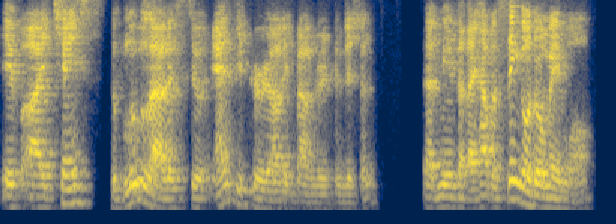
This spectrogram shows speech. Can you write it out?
if I change the blue lattice to anti-periodic boundary conditions, that means that I have a single domain wall,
